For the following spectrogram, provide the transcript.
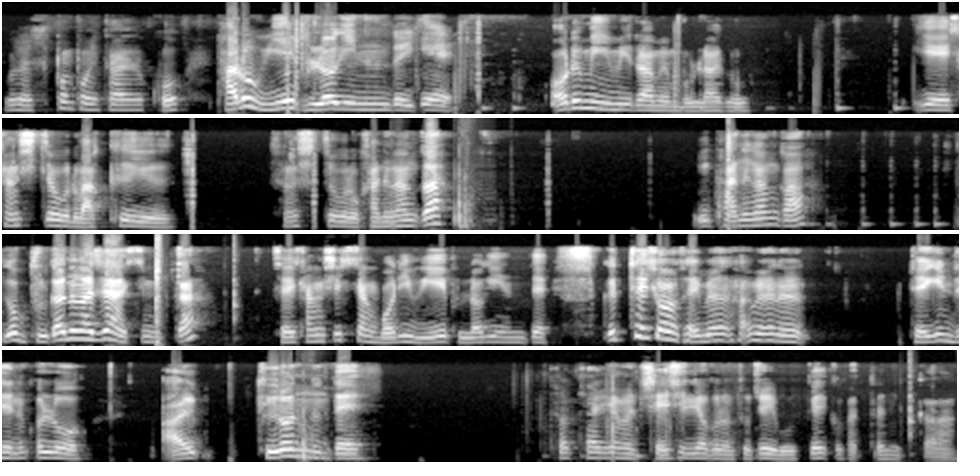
우선 spawn point 해놓고, 바로 위에 블럭이 있는데 이게 얼음임이라면 몰라도, 이게 상식적으로 마크, 상식적으로 가능한가? 이 가능한가? 이건 불가능하지 않습니까? 제 상식상 머리 위에 블럭이 있는데 끝에서 되면 하면은 되긴 되는 걸로 알 들었는데 그렇게 하려면 제 실력으로는 도저히 못 깰 것 같으니까.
